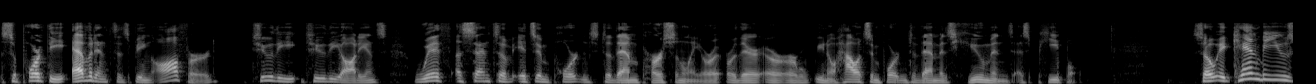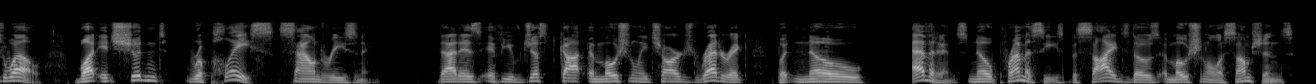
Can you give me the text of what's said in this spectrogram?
support the evidence that's being offered to the to the audience with a sense of its importance to them personally or or their or, or, you know how it's important to them as humans as people so it can be used well but it shouldn't replace sound reasoning that is if you've just got emotionally charged rhetoric but no evidence no premises besides those emotional assumptions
